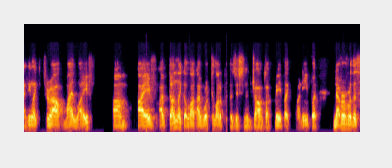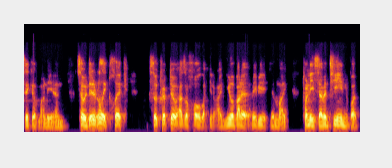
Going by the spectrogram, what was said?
I think like throughout my life, um, I've I've done like a lot. I've worked a lot of positions and jobs. I've made like money, but never for the sake of money. And so it didn't really click. So crypto as a whole, like you know, I knew about it maybe in like 2017, but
